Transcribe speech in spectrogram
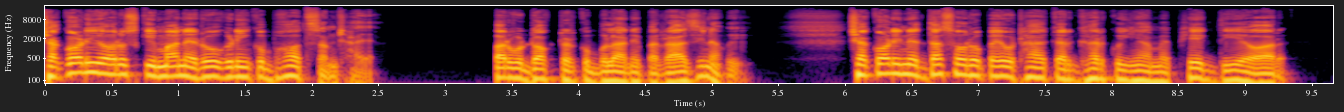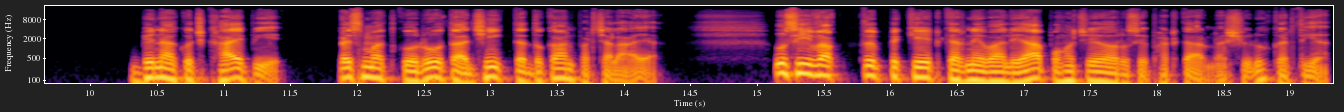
छकौड़ी और उसकी माँ ने रोगणी को बहुत समझाया, पर वो डॉक्टर को बुलाने पर राज़ी न हुई। छकौड़ी ने दसों रुपए उठाकर घर कुइया में फेंक दिए और बिना कुछ खाए पिए किस्मत को रोता झींकता दुकान पर चला आया। उसी वक्त पिकेट करने वाले आ पहुँचे और उसे फटकारना शुरू कर दिया।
